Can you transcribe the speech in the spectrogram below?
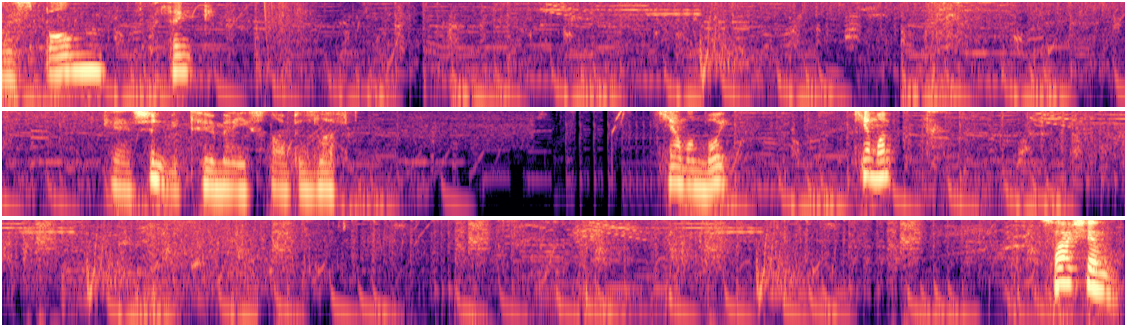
Nice bomb, I think. Okay, there shouldn't be too many snipers left. Come on, boy. Come on. So I actually haven't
